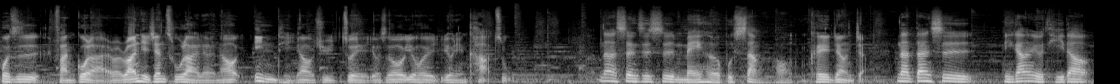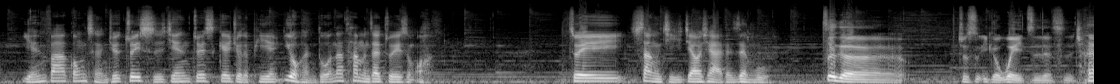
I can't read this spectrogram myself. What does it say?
或是反过来，软体先出来了，然后硬体要去追，有时候又会有点卡住。那甚至是没合不上哦，可以这样讲。那但是你刚刚有提到研发工程，就追时间、追 schedule 的 PM 又很多，那他们在追什么？追上级交下来的任务？这个就是一个未知的事情。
